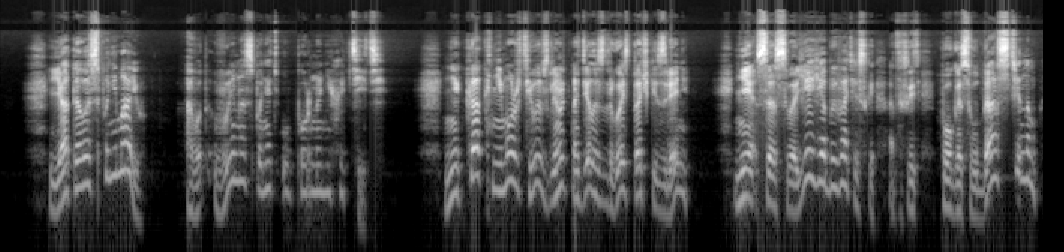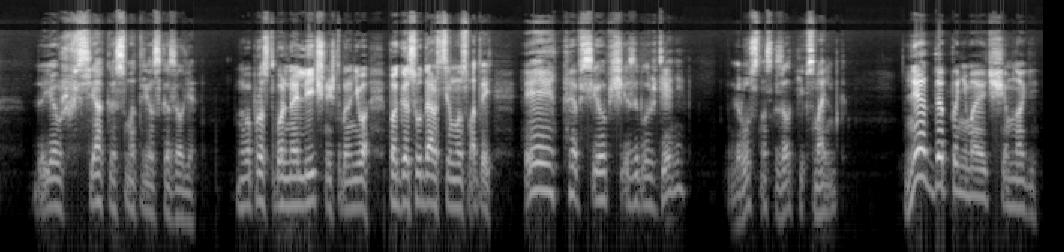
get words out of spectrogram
— Я-то вас понимаю, а вот вы нас понять упорно не хотите. Никак не можете вы взглянуть на дело с другой точки зрения не со своей обывательской, а, так сказать, по государственным. Да я уж всяко смотрел, — сказал я. Но вопрос больно личный, чтобы на него по государственному смотреть. Это всеобщее заблуждение, — грустно сказал Кип Смайлинг. недопонимают еще многие.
